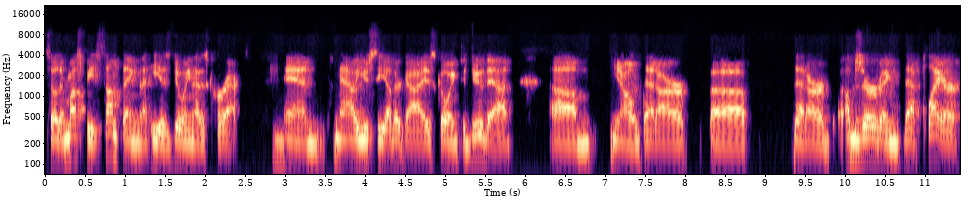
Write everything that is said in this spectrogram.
So there must be something that he is doing that is correct. Mm-hmm. And now you see other guys going to do that, um, you know, that are uh, that are observing that player,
